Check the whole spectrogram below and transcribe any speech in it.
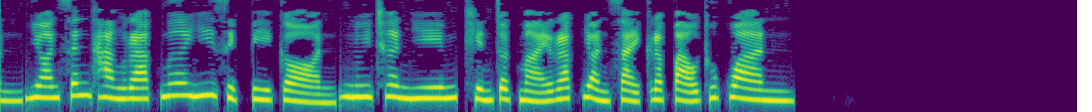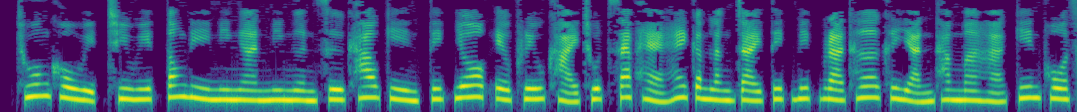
ร ย้อนเส้นทางรักเมื่อ 20 ปีก่อน นุ้ยเชิญยิ้ม เขียนจดหมายรักหย่อนใส่กระเป๋าทุกวัน ช่วงโควิดชีวิตต้องดีมีงานมีเงินซื้อข้าวกิน ติ๊กโยกเอวพริ้วขายชุดแซบแห่ให้กำลังใจติ๊กบิ๊กบราเธอร์ขยันทำมาหากินโพสต์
